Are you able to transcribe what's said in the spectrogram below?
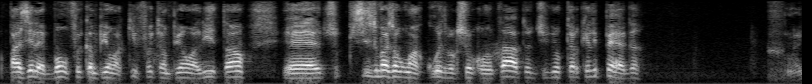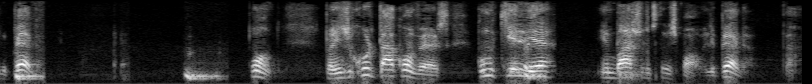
rapaz, ele é bom, foi campeão aqui, foi campeão ali e tal, é, precisa de mais alguma coisa para o senhor contrato? Eu digo, eu quero que ele pega. Ele pega. Ponto. Para a gente curtar a conversa. Como que ele é embaixo dos três pau? Ele pega? Tá.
